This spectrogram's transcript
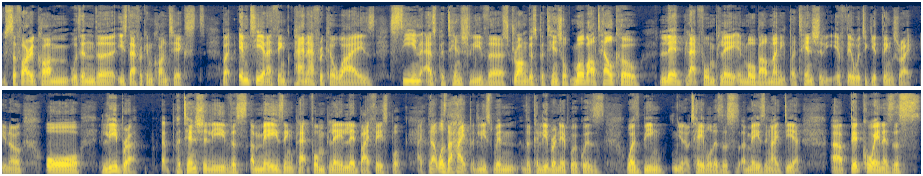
Safaricom within the East African context but MTN, I think Pan Africa wise, seen as potentially the strongest potential mobile telco led platform play in mobile money, potentially, if they were to get things right, you know, or Libra, uh, potentially this amazing platform play led by Facebook. That was the hype, at least when the Calibra network was was being you know tabled as this amazing idea. Uh, Bitcoin as this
